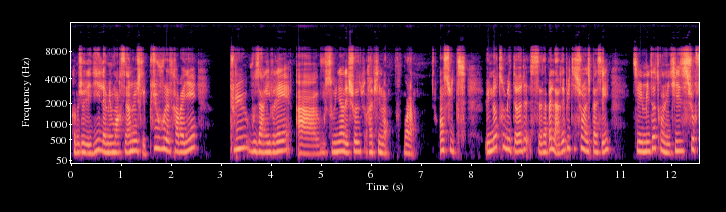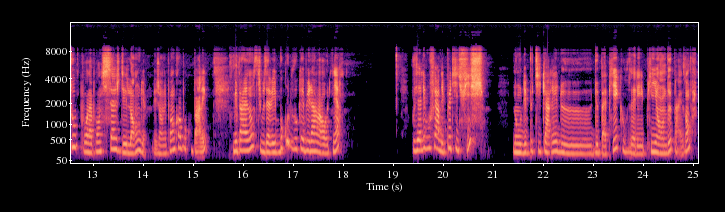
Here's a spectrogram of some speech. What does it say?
comme je l'ai dit, la mémoire c'est un muscle et plus vous la travaillez, plus vous arriverez à vous souvenir des choses rapidement. Voilà. Ensuite, une autre méthode, ça s'appelle la répétition espacée. C'est une méthode qu'on utilise surtout pour l'apprentissage des langues, et j'en ai pas encore beaucoup parlé. Mais par exemple, si vous avez beaucoup de vocabulaire à retenir, vous allez vous faire des petites fiches, donc des petits carrés de, de papier que vous allez plier en deux par exemple.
